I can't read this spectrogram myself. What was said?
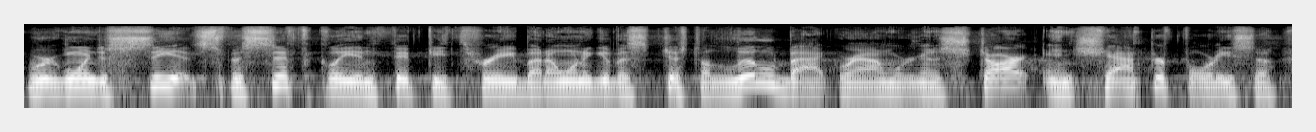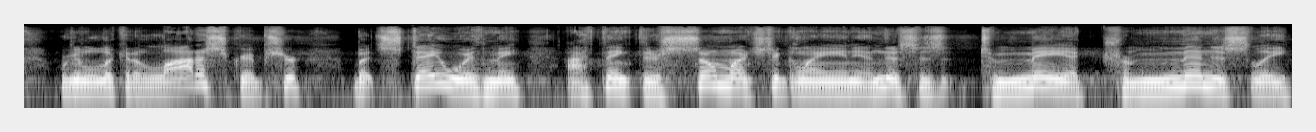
we're going to see it specifically in 53, but I want to give us just a little background. We're going to start in chapter 40. So we're going to look at a lot of scripture, but stay with me. I think there's so much to glean, and this is, to me, a tremendously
